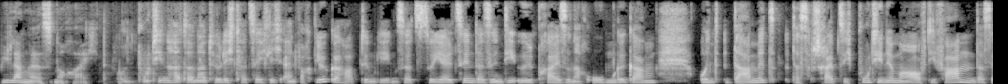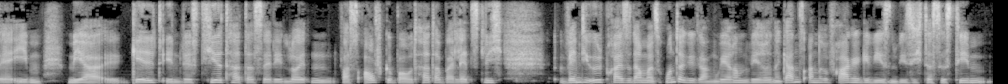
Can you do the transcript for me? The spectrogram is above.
wie lange es noch reicht. Und Putin hat da natürlich tatsächlich einfach Glück gehabt im Gegensatz zu Jelzin. Da sind die Ölpreise nach oben gegangen und damit, das schreibt sich Putin immer auf die Fahnen, dass er eben mehr Geld investiert hat, dass er den Leuten was aufgebaut hat hat. Aber letztlich, wenn die Ölpreise damals runtergegangen wären, wäre eine ganz andere Frage gewesen, wie sich das System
